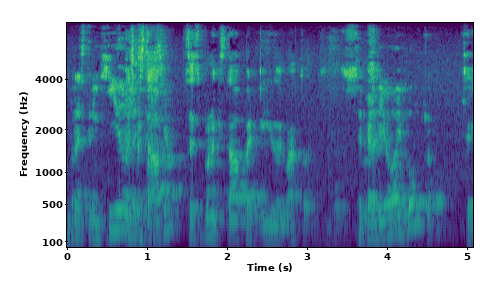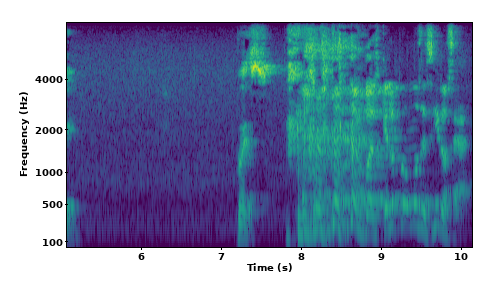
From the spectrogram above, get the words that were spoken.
restringido Es el que espacio, estaba, se supone que estaba perdido el vato. entonces, se no sé. perdió y pum, chocó. Sí. Pues, pues, ¿qué le podemos decir? O sea,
